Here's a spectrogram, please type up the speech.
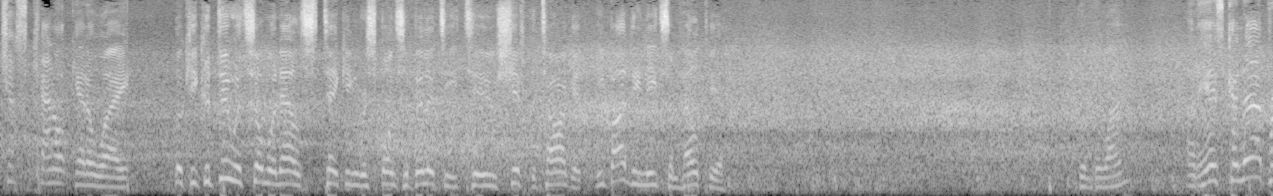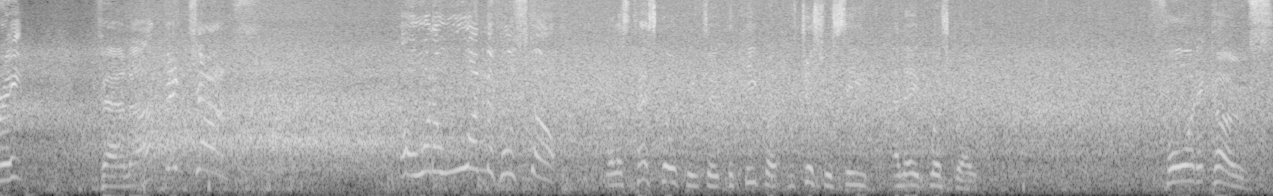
just cannot get away. Look, he could do with someone else taking responsibility to shift the target. He badly needs some help here. Gundogan. And here's Gnabry. Werner. Big chance! Oh, what a wonderful stop! Well, as test goalkeeper, the keeper has just received an A-plus grade. Forward it goes.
